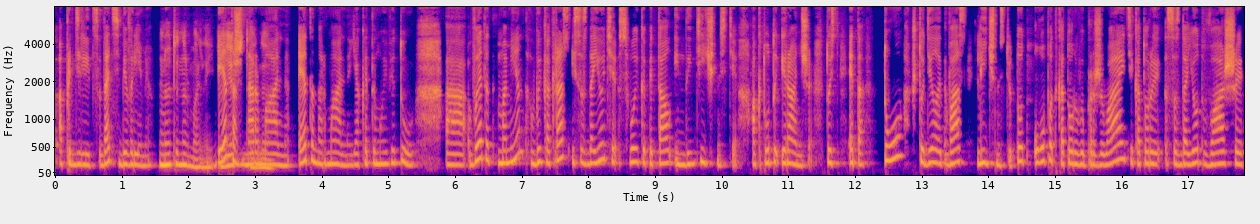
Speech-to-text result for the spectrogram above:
определиться, дать себе время. Но это нормально. Это считаю, нормально. Да. Это нормально. Я к этому и веду. А, в этот момент вы как раз и создаете свой капитал идентичности, а кто-то и раньше. То есть это то, что делает вас личностью, тот опыт, который вы проживаете, который создает ваши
